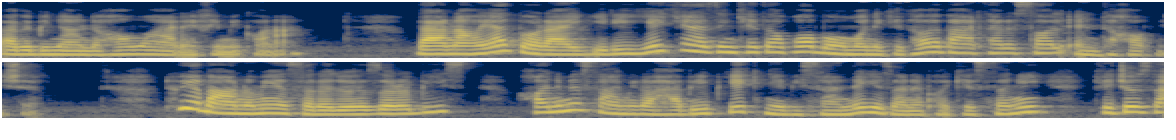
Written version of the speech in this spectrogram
و به بیننده ها معرفی می‌کنن. در نهایت با رأیگیری یکی از این کتاب ها به عنوان کتاب برتر سال انتخاب میشه. توی برنامه سال 2020 خانم سمیرا حبیب یک نویسنده زن پاکستانی که جزو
